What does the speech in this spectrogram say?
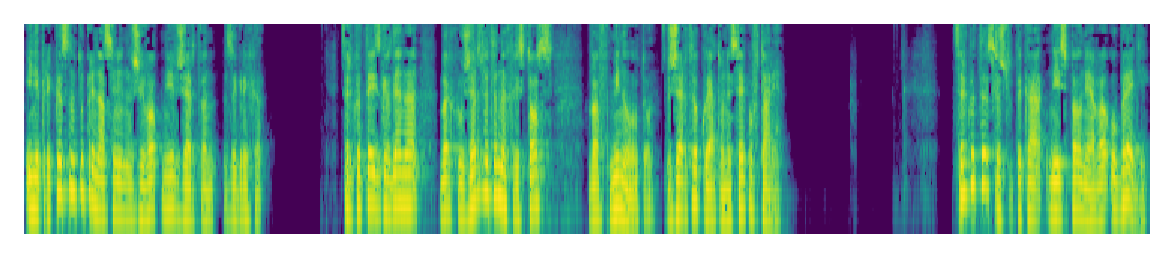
и непрекъснато принасяне на животни в жертва за греха. Църквата е изградена върху жертвата на Христос в миналото, жертва, която не се повтаря. Църквата също така не изпълнява обреди.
